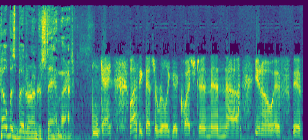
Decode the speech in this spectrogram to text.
help us better understand that. Okay. Well, I think that's a really good question, and uh, you know, if if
